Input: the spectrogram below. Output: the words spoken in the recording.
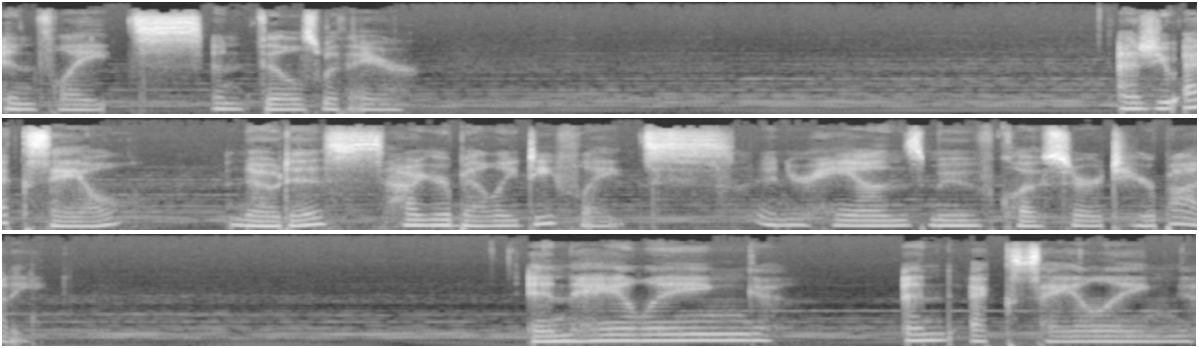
inflates and fills with air. As you exhale, notice how your belly deflates and your hands move closer to your body. Inhaling and exhaling,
